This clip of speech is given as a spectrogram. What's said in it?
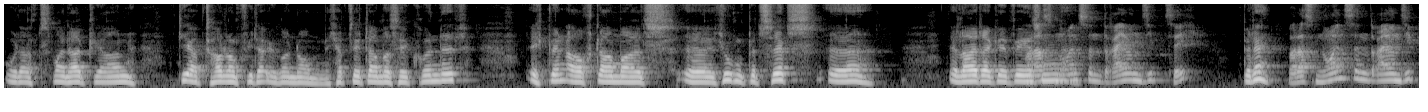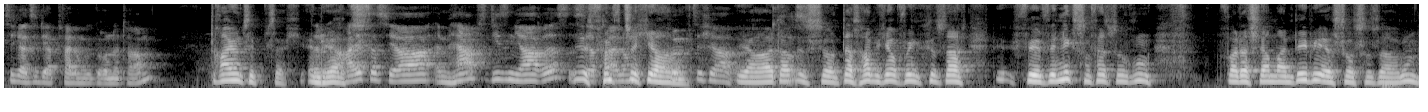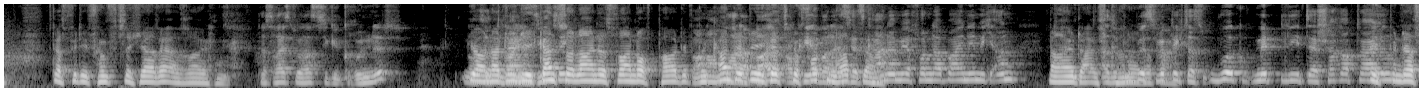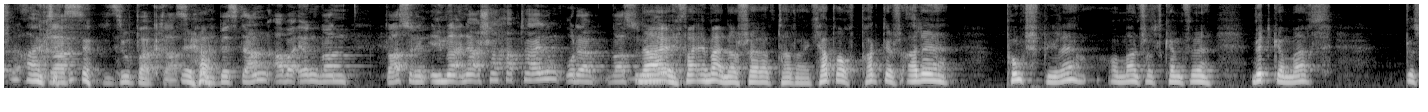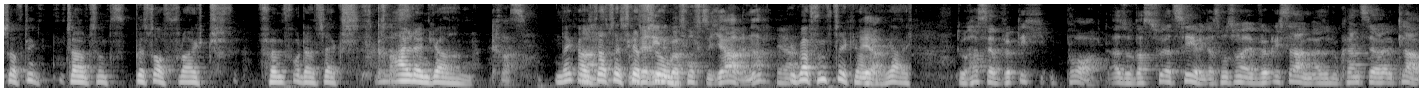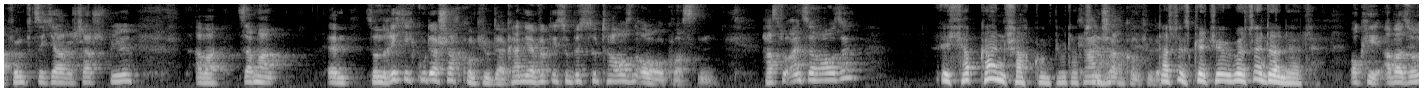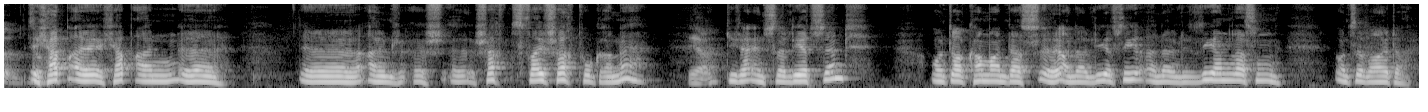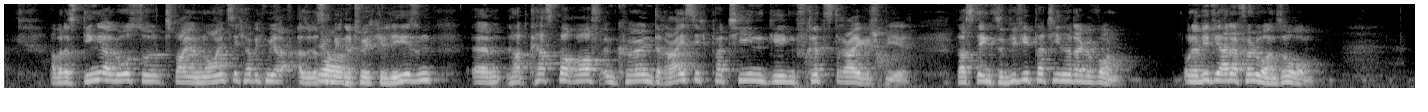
oder zweieinhalb Jahren die Abteilung wieder übernommen. Ich habe sie damals gegründet. Ich bin auch damals äh, Jugendbezirksleiter gewesen. War das 1973? Bitte? War das 1973, als Sie die Abteilung gegründet haben? 73 im Dann Herbst. heißt das ja, im Herbst diesen Jahres ist, Ist die Abteilung 50 Jahre. 50 Jahre. Ja, das ist so. Das habe ich auch wirklich gesagt. Ich will wenigstens versuchen, weil das ja mein Baby ist sozusagen, dass wir die 50 Jahre erreichen. Das heißt, du hast sie gegründet? Ja, natürlich ganz allein. Es waren noch ein paar noch ein paar Bekannte, die ich jetzt okay, gefunden aber da ist habe. jetzt keiner mehr von dabei, nehme ich an. Nein, da ist Also keiner du bist dabei. wirklich das Urmitglied der Schachabteilung. Ich bin das einzige. krass, super krass. Ja. Und bis dann, aber irgendwann, warst du denn immer in der Schachabteilung oder warst du Nein, ich war immer in der Scharabteilung. Ich habe auch praktisch alle Punktspiele und Mannschaftskämpfe mitgemacht, bis auf, die, bis auf vielleicht fünf oder sechs in all den Jahren. krass. Nicht? Also das ist Und wir jetzt reden so über 50 Jahre, ne? über 50 Jahre. Ja. Ja. Du hast ja wirklich, boah, also was zu erzählen, das muss man ja wirklich sagen. Also du kannst ja, klar, 50 Jahre Schach spielen, aber sag mal, ähm, so ein richtig guter Schachcomputer kann ja wirklich so bis zu 1000 Euro kosten. Hast du einen zu Hause? ich habe keinen Schachcomputer. zu Keinen. Schachcomputer. Das ist, geht hier übers Internet. Okay, aber so, so Ich habe ich hab ein, äh, äh, ein äh, äh, Schach, zwei Schachprogramme. ja. die da installiert sind. Und da kann man das äh, analysi analysieren lassen und so weiter. Aber das ging ja los so 92, habe ich mir, also das Ja. habe ich natürlich gelesen, ähm, hat Kasparov in Köln 30 Partien gegen Fritz 3 gespielt. Was denkst du, wie viele Partien hat er gewonnen? Oder wie viel hat er verloren? So rum.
